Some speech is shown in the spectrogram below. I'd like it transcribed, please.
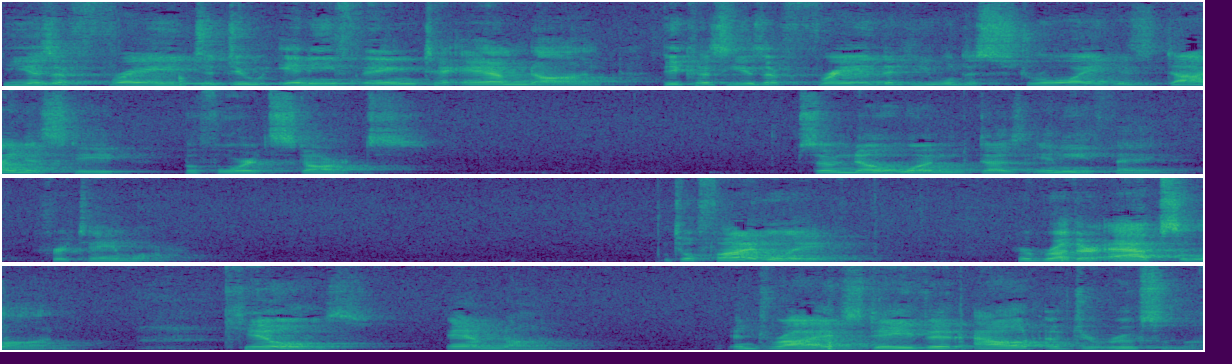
He is afraid to do anything to Amnon because he is afraid that he will destroy his dynasty before it starts. So no one does anything for Tamar. Until finally, her brother Absalom kills Amnon and drives David out of Jerusalem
